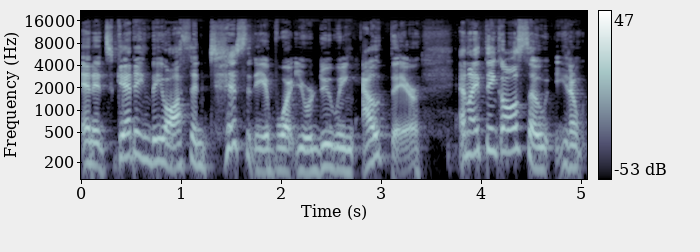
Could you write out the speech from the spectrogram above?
and it's getting the authenticity of what you're doing out there. And I think also, you know,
